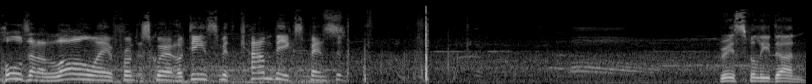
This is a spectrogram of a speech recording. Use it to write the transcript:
pulls that a long way in front of square. Odean Smith can be expensive. Gracefully done.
